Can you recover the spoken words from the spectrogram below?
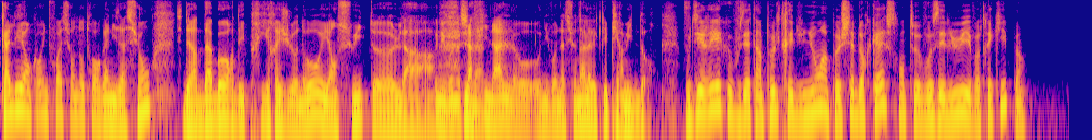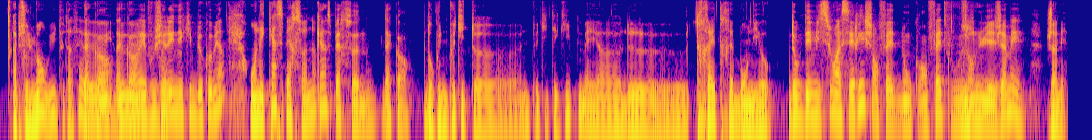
calé encore une fois sur notre organisation, c'est-à-dire d'abord des prix régionaux et ensuite la, la finale au, niveau national avec les pyramides d'or. Vous diriez que vous êtes un peu le trait d'union, un peu le chef d'orchestre entre vos élus et votre équipe? Absolument, oui, tout à fait. D'accord, d'accord. et vous gérez une équipe de combien? On est 15 personnes. 15 personnes, d'accord. Donc une petite, euh, une petite équipe, mais euh, de très très bon niveau. Donc des missions assez riches en fait. Donc en fait, vous vous ennuyez jamais Jamais.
